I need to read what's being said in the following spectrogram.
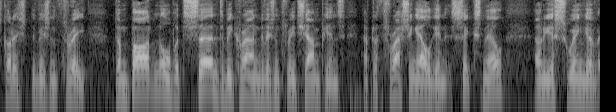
Scottish Division 3. Dumbarton all but certain to be crowned Division 3 champions after thrashing Elgin 6 0. Only a swing of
